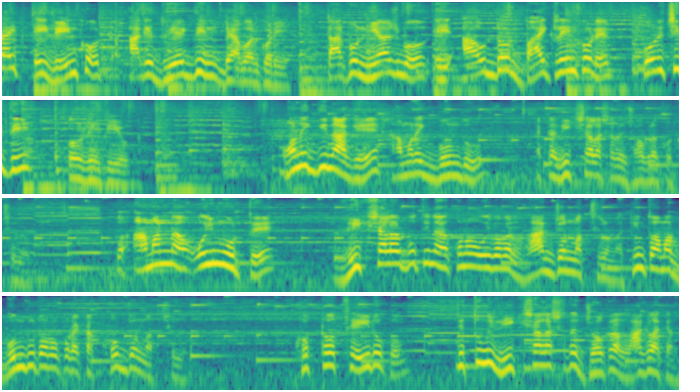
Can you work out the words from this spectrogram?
টাইপ এই রেইনকোট আগে দু একদিন ব্যবহার করি। তারপর নিয়ে আসব এই আউটডোর বাইক রেইনকোটের পরিচিতি ও রিভিউ অনেক দিন আগে আমার এক বন্ধু একটা রিক্সাওয়ালার সাথে ঝগড়া করছিল। তো আমার না ওই মুহূর্তে রিক্সাওয়ালার প্রতি না কোনো ওইভাবে রাগ জন্মাচ্ছিল না, কিন্তু আমার বন্ধুটার ওপর একটা ক্ষোভ জন্মাচ্ছিল। ক্ষোভটা হচ্ছে এইরকম যে তুমি রিক্সাওয়ালার সাথে ঝগড়া লাগলা কেন?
